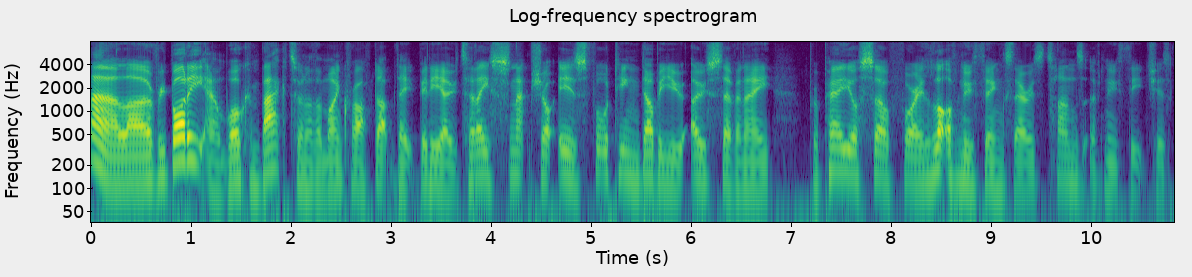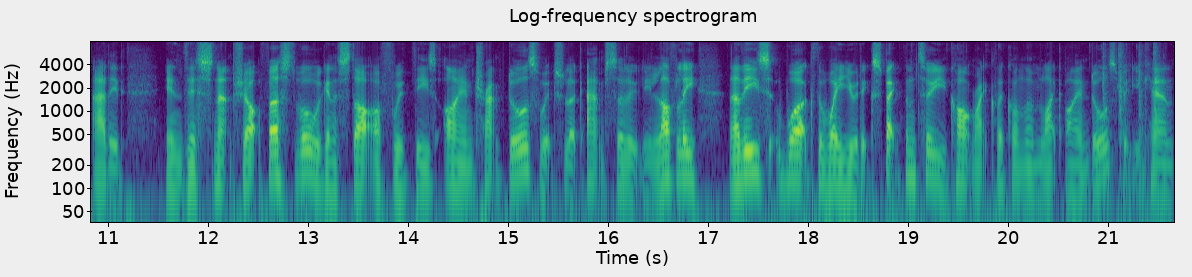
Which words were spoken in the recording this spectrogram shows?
Hello everybody and welcome back to another Minecraft update video. Today's snapshot is 14W07A. Prepare yourself for a lot of new things. There is tons of new features added in this snapshot. First of all we're going to start off with these iron trapdoors which look absolutely lovely. Now these work the way you would expect them to. You can't right click on them like iron doors but you can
